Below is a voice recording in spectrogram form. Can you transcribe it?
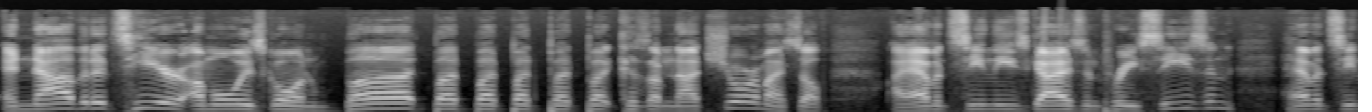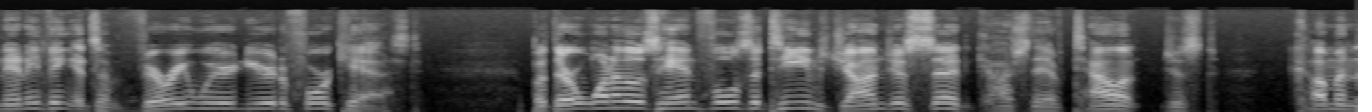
And now that it's here, I'm always going, but, but, but, but, but, but, because I'm not sure of myself. I haven't seen these guys in preseason, haven't seen anything. It's a very weird year to forecast. But they're one of those handfuls of teams. John just said, gosh, they have talent just coming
